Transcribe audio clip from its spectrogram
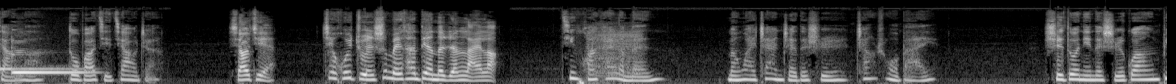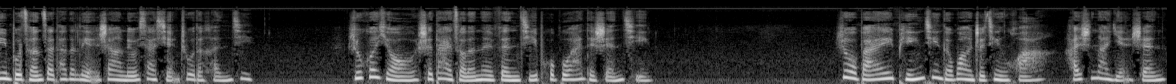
响了，豆宝姐叫着：“小姐，这回准是煤炭店的人来了。”静华开了门，门外站着的是张若白。十多年的时光，并不曾在他的脸上留下显著的痕迹，如果有，是带走了那份急迫不安的神情。若白平静地望着静华，还是那眼神，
